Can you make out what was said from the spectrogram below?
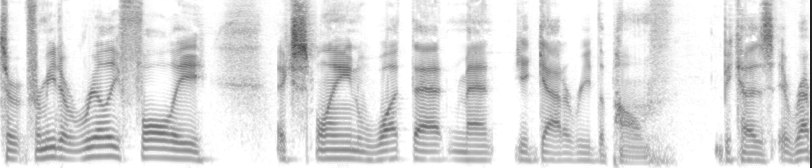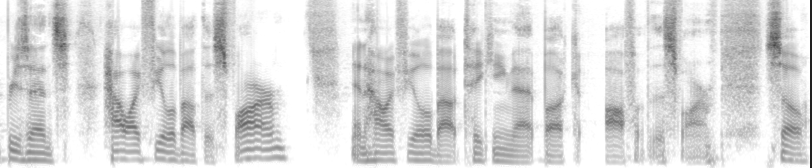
to for me to really fully explain what that meant, you got to read the poem because it represents how I feel about this farm and how I feel about taking that buck off of this farm. So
